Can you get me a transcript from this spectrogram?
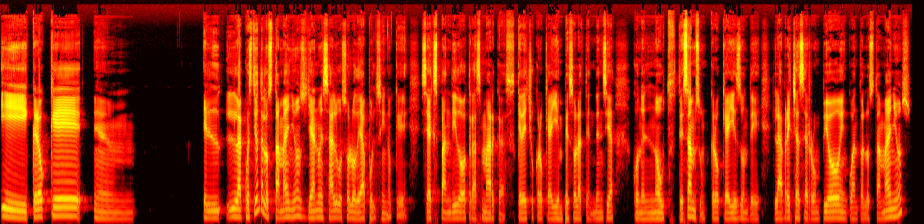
Y creo que em, la cuestión de los tamaños ya no es algo solo de Apple, sino que se ha expandido a otras marcas, que de hecho creo que ahí empezó la tendencia con el Note de Samsung. Creo que ahí es donde la brecha se rompió en cuanto a los tamaños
